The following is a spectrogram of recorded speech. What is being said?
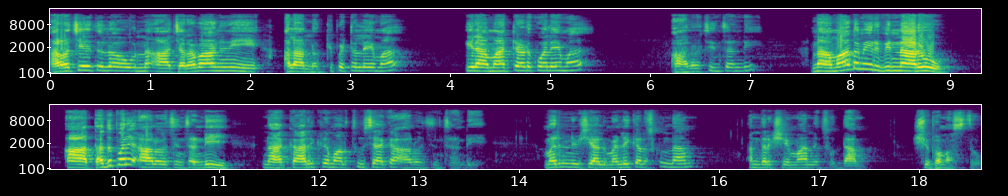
అరచేతిలో ఉన్న ఆ చరవాణిని అలా నొక్కి పెట్టలేమా? ఇలా మాట్లాడుకోలేమా? ఆలోచించండి. నా మాట మీరు విన్నారు. ఆ తదుపరి ఆలోచించండి. నా కార్యక్రమాలు చూశాక ఆలోచించండి. మరిన్ని విషయాలు మళ్ళీ కలుసుకుందాం. అందరి క్షేమాన్ని చూద్దాం. శుభమస్తు.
